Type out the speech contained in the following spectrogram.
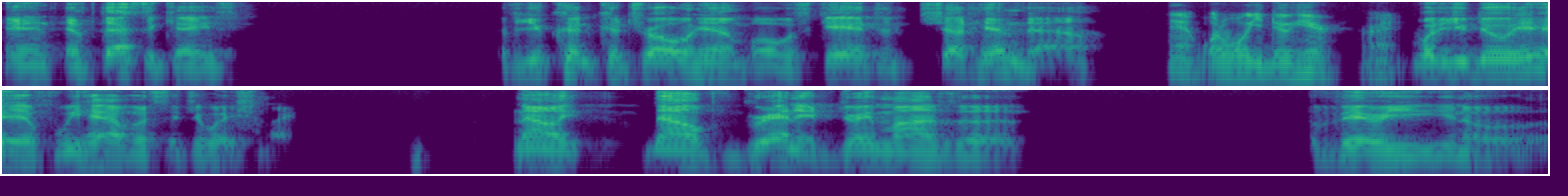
And if that's the case, if you couldn't control him or was scared to shut him down, yeah, what will you do here, right? What do you do here if we have a situation like that? now? Now, granted, Draymond's a, a very you know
